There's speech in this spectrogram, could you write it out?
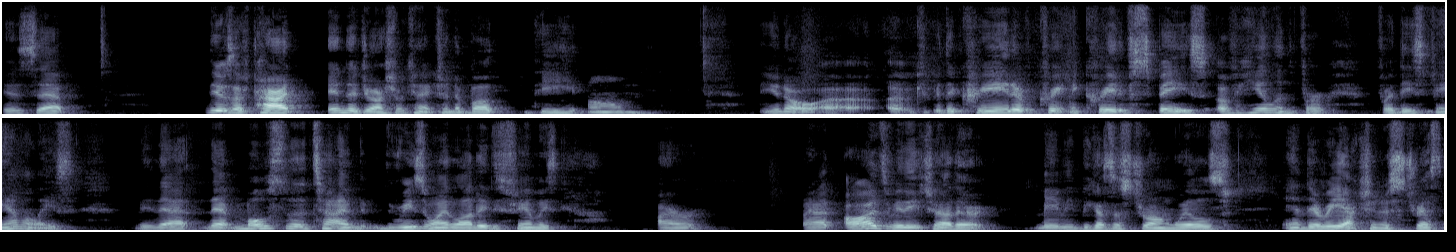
is that there's a part in the Joshua Connection about the um, you know, uh, uh, the creative, creating a creative space of healing for for these families. That that most of the time, the reason why a lot of these families are at odds with each other, maybe because of strong wills and their reaction to stress,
